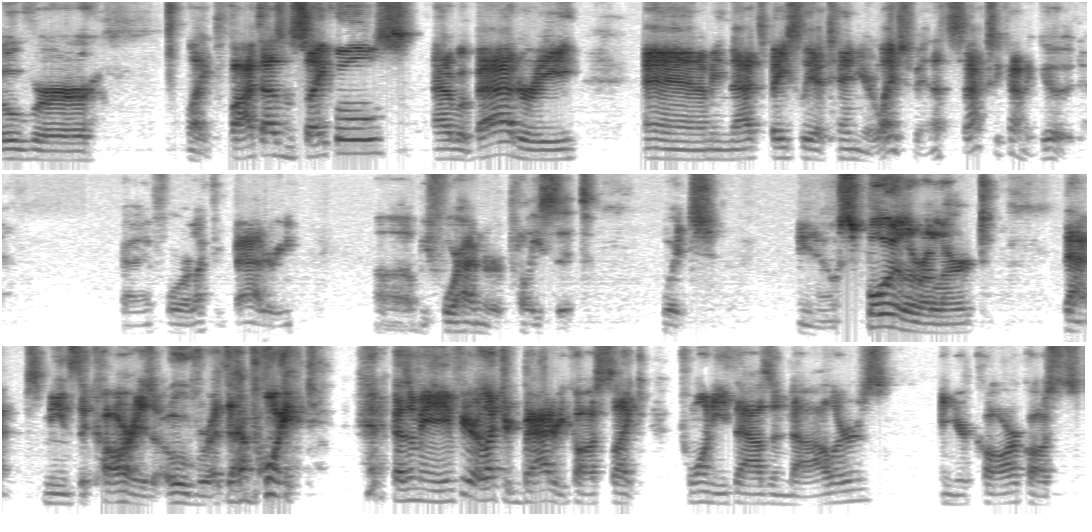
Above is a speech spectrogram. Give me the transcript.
over like 5,000 cycles out of a battery And I mean, that's basically a 10 year lifespan. That's actually kind of good okay, for electric battery uh, before having to replace it, which, you know, spoiler alert, that means the car is over at that point. Because, I mean, if your electric battery costs like $20,000 and your car costs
